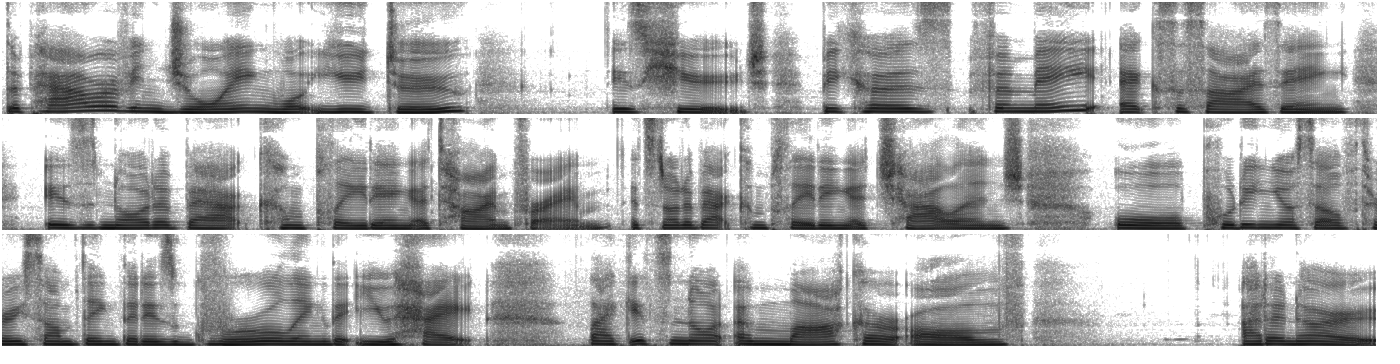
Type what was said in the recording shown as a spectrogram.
The power of enjoying what you do is huge because for me exercising is not about completing a time frame. It's not about completing a challenge or putting yourself through something that is grueling that you hate. Like it's not a marker of I don't know,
